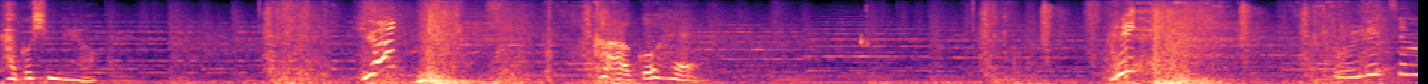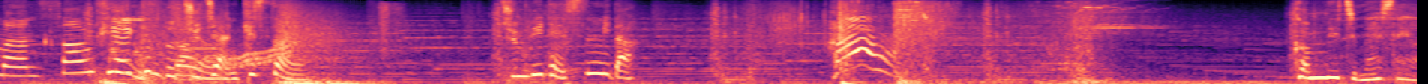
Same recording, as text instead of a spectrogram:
가고 싶네요. 얍! 각오해. 힛! 졸리지만 싸울 피할 틈도 주지 않겠어요. 준비됐습니다. 하! 겁내지 마세요.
